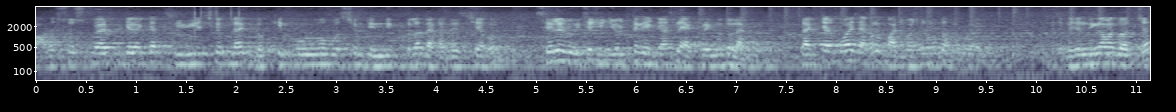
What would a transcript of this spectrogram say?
বারোশো স্কোয়ার ফিটের একটা থ্রি বিএচকে ফ্ল্যাট দক্ষিণ, পূর্ব, পশ্চিম, তিন দিক খোলা দেখা যাচ্ছে এখন। সেলে রয়েছে জিজিওর থেকে হেঁটে আসলে এক মিনিট মতো লাগবে। ফ্ল্যাটটার বয়স এখনও পাঁচ বছরের মতো হবে। আচ্ছা পেছন দিকে আমার দরজা।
